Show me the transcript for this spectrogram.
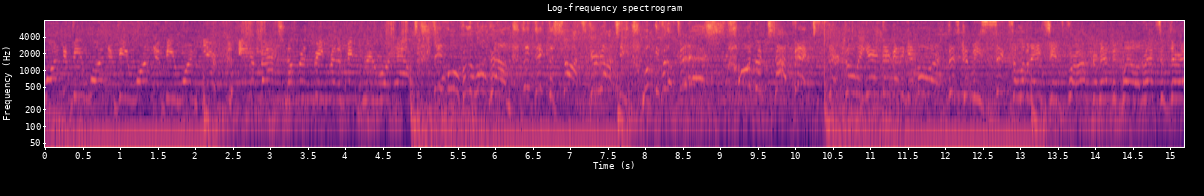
1v1v1v1 here. In a match, number three for the victory royale. They move from the low ground. They take the shots. Gariachi looking for the finish on the topics. They're going in. They're going to get more. This could be six eliminations for Arkham Epic Whale and Rex if they're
